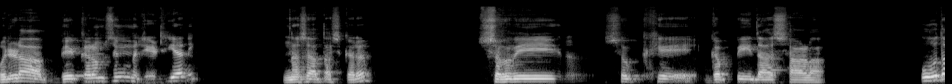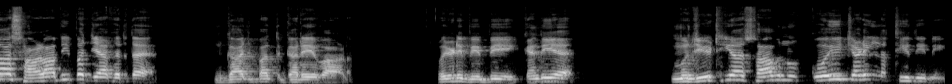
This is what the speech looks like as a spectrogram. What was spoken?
ਉਹ ਜਿਹੜਾ ਬੇਕਰਮ ਸਿੰਘ ਮਜੀਠੀਆ ਨਹੀਂ ਨਸ਼ਾ ਤਸਕਰ ਸੁਖਵੀਰ ਸੁਖੇ ਗੱਪੀ ਦਾ ਸਾਲਾ। ਉਹਦਾ ਸਾਲਾ ਵੀ ਭੱਜਿਆ ਫਿਰਦਾ ਹੈ। ਗਜਪਤ ਗਰੇਵਾਲ। ਉਹ ਜਿਹੜੀ ਬੀਬੀ ਕਹਿੰਦੀ ਹੈ, ਮਜੀਠੀਆ ਸਾਹਿਬ ਨੂੰ ਕੋਈ ਚੜੀ ਲੱਥੀ ਦੀ ਨਹੀਂ।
